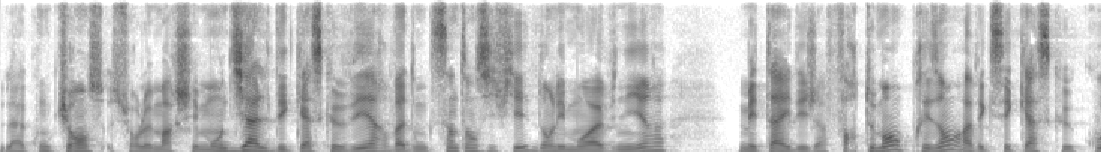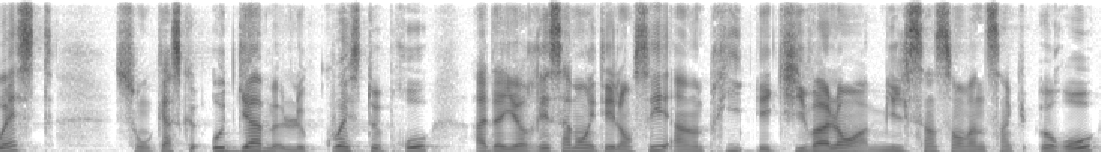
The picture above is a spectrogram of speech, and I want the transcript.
La concurrence sur le marché mondial des casques VR va donc s'intensifier dans les mois à venir. Meta est déjà fortement présent avec ses casques Quest. Son casque haut de gamme, le Quest Pro, a d'ailleurs récemment été lancé à un prix équivalent à 1525 euros.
